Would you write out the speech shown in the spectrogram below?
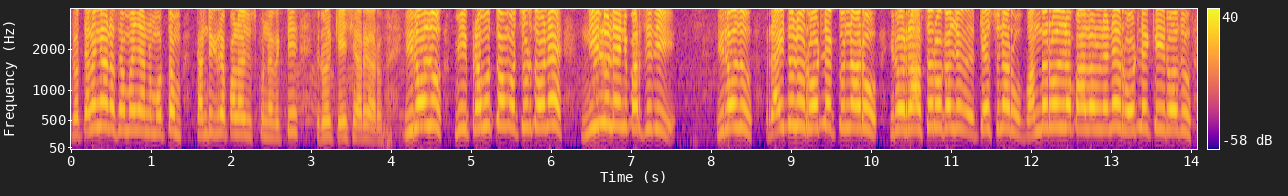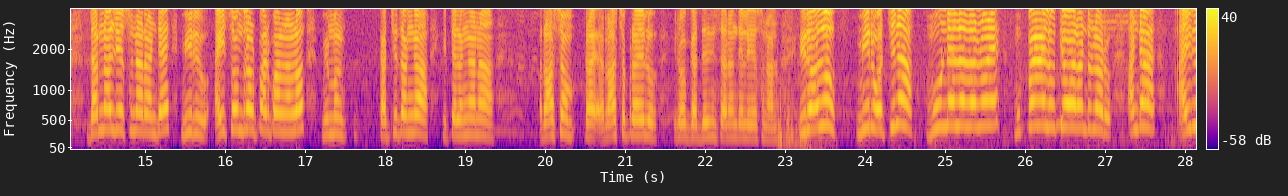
ఈరోజు తెలంగాణ సమాజాన్ని మొత్తం కంటికి రెప్పలా చూసుకున్న వ్యక్తి ఈరోజు కేసీఆర్ గారు. ఈరోజు మీ ప్రభుత్వం వచ్చుడుతోనే నీళ్ళు లేని పరిస్థితి. ఈరోజు రైతులు రోడ్లు ఎక్కుతున్నారు ఈరోజు రాష్ట్ర రోగాలు చేస్తున్నారు. వంద రోజుల పాలనలోనే రోడ్లు ఎక్కి ఈరోజు ధర్నాలు చేస్తున్నారంటే మీరు ఐదు సంవత్సరాల పరిపాలనలో మిమ్మల్ని ఖచ్చితంగా ఈ తెలంగాణ రాష్ట్రం ప్ర రాష్ట్ర ప్రజలు ఈరోజు గద్దెదించారని తెలియజేస్తున్నాను. ఈరోజు మీరు వచ్చిన మూడు నెలల్లోనే ముప్పై వేల ఉద్యోగాలు అంటున్నారు. అంటే ఐదు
